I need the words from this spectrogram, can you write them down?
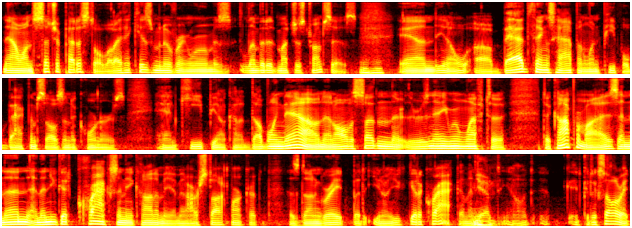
now on such a pedestal that I think his maneuvering room is limited, much as Trump's is. Mm-hmm. And you know, uh, bad things happen when people back themselves into corners and keep you know kind of doubling down, and all of a sudden there, there isn't any room left to to compromise, and then and then you get cracks in the economy. I mean, our stock market has done great, but you know you could get a crack, and then yeah. you, could, you know it, it, could accelerate.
